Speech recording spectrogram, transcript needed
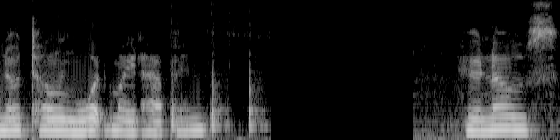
No telling what might happen. Who knows?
